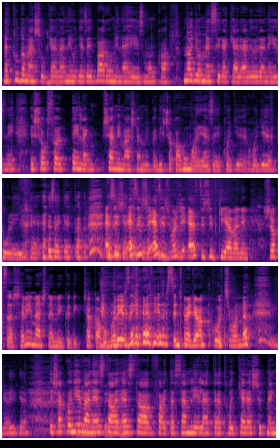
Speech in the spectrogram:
mert tudomásul kell venni, hogy ez egy baromi nehéz munka. Nagyon messzire kell előre nézni, és sokszor tényleg semmi más nem működik, csak a humorérzék, hogy, hogy túléljük ezeket a ez ezeket is, ez, a is, ez is most, ezt is itt kiemelném. Sokszor semmi más nem működik, csak a humorérzék. ez szerintem egy olyan kulcs mondat. Igen. Igen. És akkor nyilván Igen, ezt, a, ezt a fajta szemléletet, hogy keressük meg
